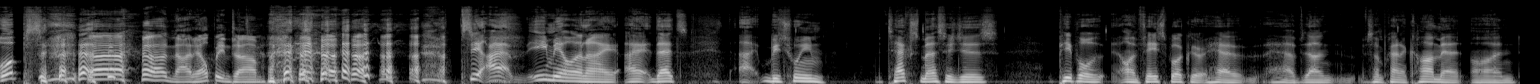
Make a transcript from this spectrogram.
oops. Not helping, Tom. See, I, email and I, I that's between text messages, people on Facebook have have done some kind of comment on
